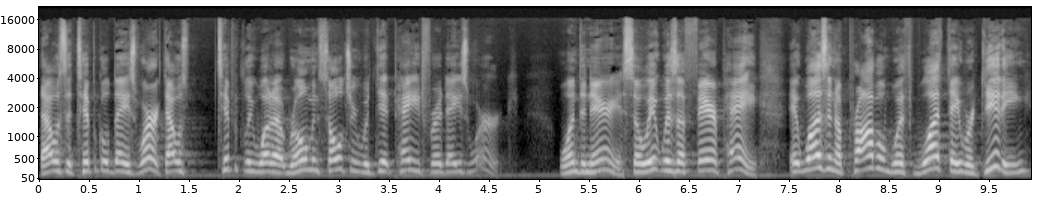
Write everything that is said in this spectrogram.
That was a typical day's work. That was typically what a Roman soldier would get paid for a day's work one denarius. So it was a fair pay. It wasn't a problem with what they were getting,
